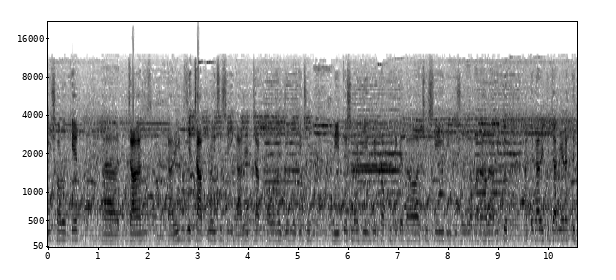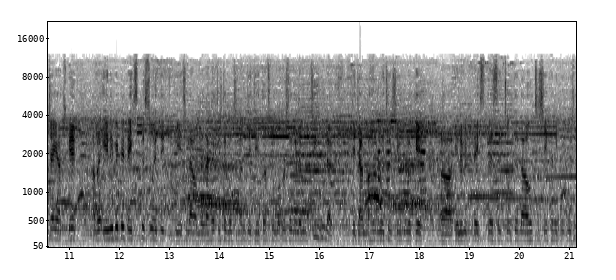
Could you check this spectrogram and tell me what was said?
এই সড়কের যার গাড়ির যে চাপ রয়েছে, সেই গাড়ির চাপ কমানোর জন্য কিছু নির্দেশনা ডিএমপির পক্ষ থেকে দেওয়া আছে। সেই নির্দেশনাগুলো মানা হবে। আমি তো আপনাকে আর একটু জানিয়ে রাখতে চাই, আজকে আমরা এলিভেটেড এক্সপ্রেস ওয়েতে একটু গিয়েছিলাম, আমরা দেখার চেষ্টা করছিলাম যে যেহেতু আজকে মোটরসাইকেল এবং থ্রি হুইলার যে যানবাহন রয়েছে, সেগুলোকে এলিভেটেড এক্সপ্রেসে চলতে দেওয়া হচ্ছে। সেখানে কি করেছে?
